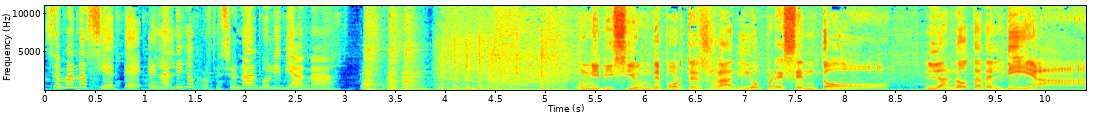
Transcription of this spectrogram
Semana 7 en la Liga Profesional Boliviana. Univisión Deportes Radio presentó la nota del día.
